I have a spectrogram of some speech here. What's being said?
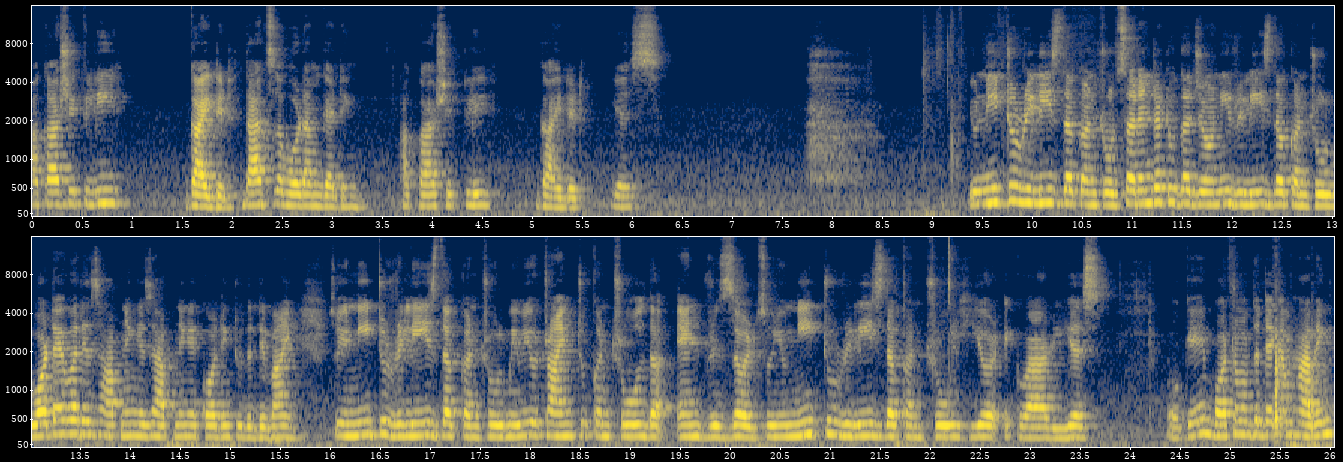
akashically guided. That's the word i'm getting. Akashically guided. Yes you need to release the control. Surrender to the journey release the control. Whatever is happening is happening according to the divine. So you need to release the control. Maybe you're trying to control the end result. So you need to release the control here aquarius. Okay bottom of the deck i'm having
